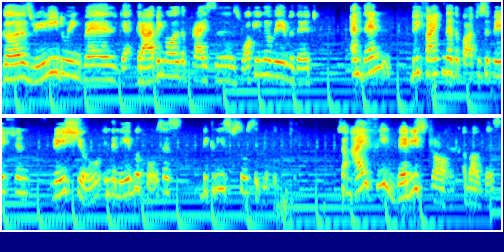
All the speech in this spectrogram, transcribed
girls really doing well, get, grabbing all the prizes, walking away with it. And then we find that the participation ratio in the labor force has decreased so significantly. So I feel very strong about this.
